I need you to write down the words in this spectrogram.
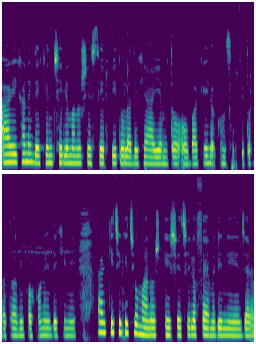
আর এখানে দেখেন ছেলে মানুষের সেলফি তোলা দেখে আই এম তো অবাক। এরকম সেলফি তোলা তো আমি কখনোই দেখিনি। আর কিছু কিছু মানুষ এসেছিল ফ্যামিলি নিয়ে। যারা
